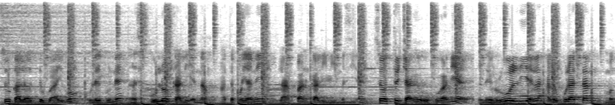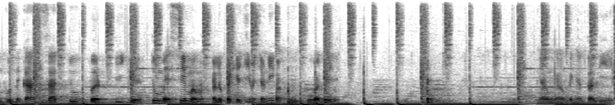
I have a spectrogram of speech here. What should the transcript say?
So kalau tu baik pun boleh guna 10 eh, kali 6 ataupun yang ni 8 kali 5 cm. So tu cara ukuran dia. Rule dia adalah kalau bulatan menggunakan satu per tiga. Tu maksimum kalau packaging macam ni aku ukur balik ngam-ngam dengan tali.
